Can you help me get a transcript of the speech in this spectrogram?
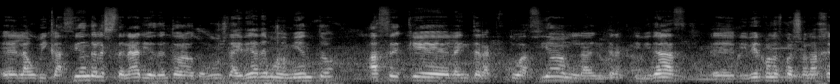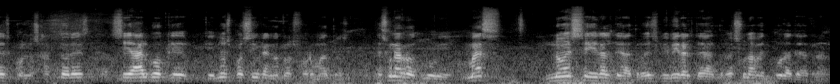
Eh, la ubicación del escenario dentro del autobús, la idea de movimiento, hace que la interactuación, la interactividad, eh, vivir con los personajes, con los actores, sea algo que, que no es posible en otros formatos. Es una road movie, más no es ir al teatro, es vivir al teatro, es una aventura teatral.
